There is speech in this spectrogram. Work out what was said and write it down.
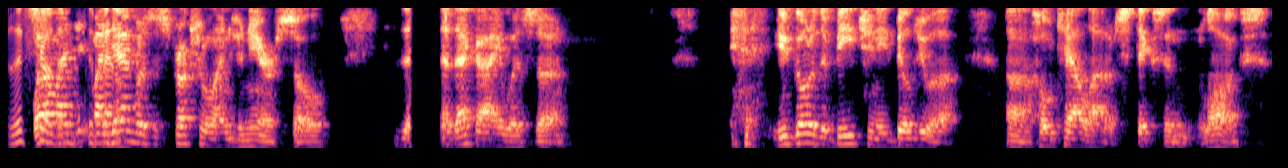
Let's show Well, the, my, the my dad was a structural engineer, so th- that that guy was. Uh, you'd go to the beach and he'd build you a, a hotel out of sticks and logs.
